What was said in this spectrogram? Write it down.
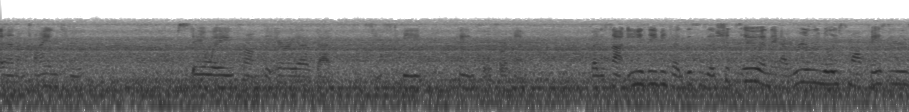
and I'm trying to stay away from the area that seems to be painful for him. But it's not easy because this is a Shih Tzu and they have really, really small faces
